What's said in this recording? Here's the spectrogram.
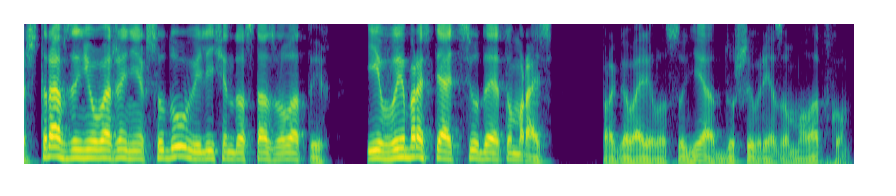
Штраф за неуважение к суду увеличен до ста золотых. И выбросьте отсюда эту мразь, проговорила судья от души врезав молотком.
